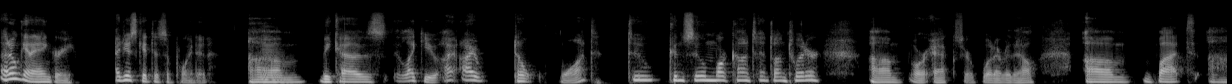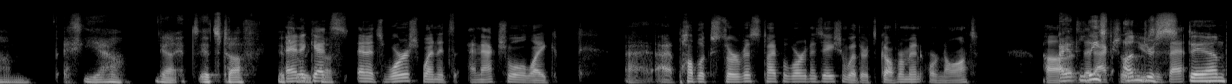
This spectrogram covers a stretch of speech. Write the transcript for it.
I don't get angry. I just get disappointed. Um, because like you, I, I don't want to consume more content on Twitter, um, or X or whatever the hell. Um, but um, yeah, yeah, it's it's tough. It's and really it tough. gets and it's worse when it's an actual like uh, a public service type of organization, whether it's government or not. Uh, I at least actually uses that. understand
